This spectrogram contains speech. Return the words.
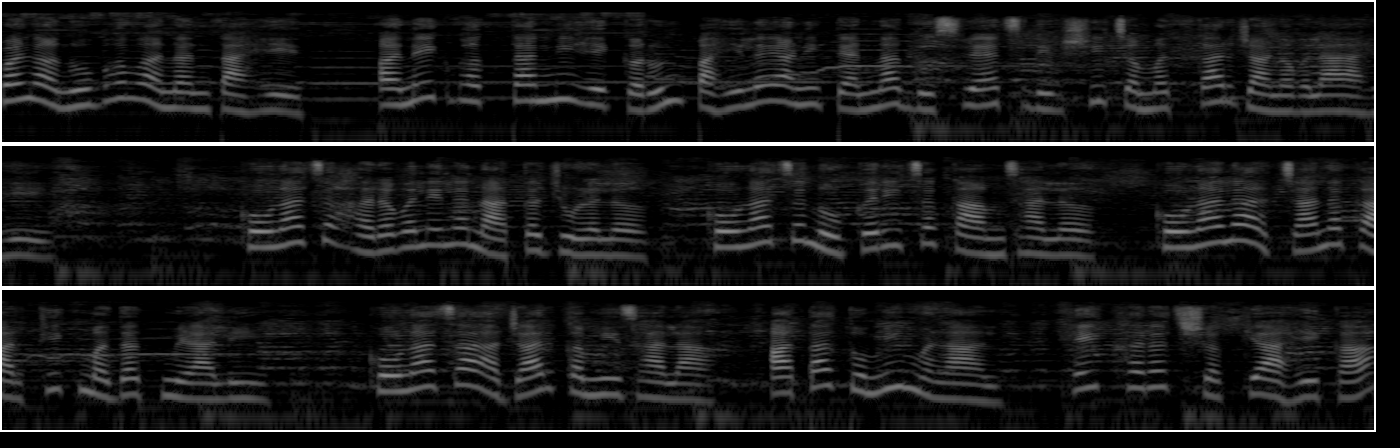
पण अनुभव अनंत आहेत. अनेक भक्तांनी हे करून पाहिले आणि त्यांना दुसऱ्याच दिवशी चमत्कार जाणवला आहे. कोणाचं हरवलेलं नातं जुळलं कोणाचं नोकरीचं काम झालं कोणाला अचानक आर्थिक मदत मिळाली कोणाचा आजार कमी झाला आता तुम्ही म्हणाल हे खरंच शक्य आहे का?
